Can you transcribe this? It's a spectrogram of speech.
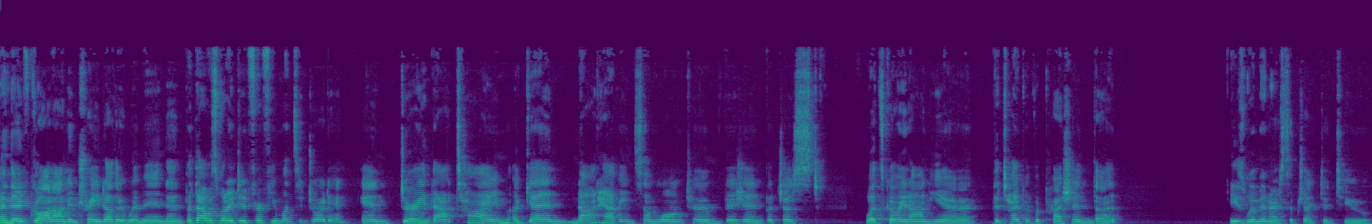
And they've gone on and trained other women. And but that was what I did for a few months in Jordan. And during that time, again, not having some long term vision, but just what's going on here, the type of oppression that these women are subjected to,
